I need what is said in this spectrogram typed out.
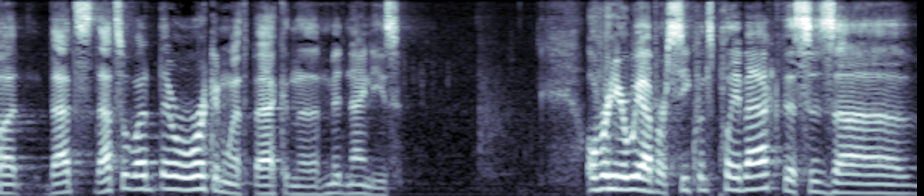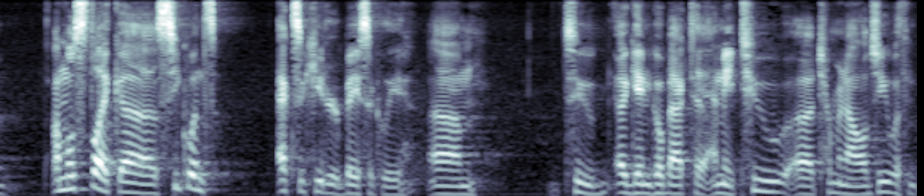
But that's that's what they were working with back in the mid 90s. Over here we have our sequence playback. This is uh, almost like a sequence executor, basically. Um, to again go back to MA2 uh, terminology, with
